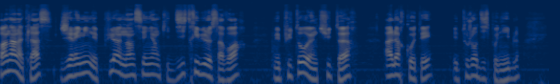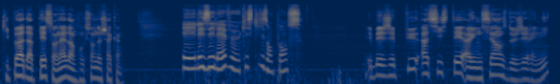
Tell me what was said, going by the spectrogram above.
Pendant la classe, Jérémy n'est plus un enseignant qui distribue le savoir, mais plutôt un tuteur à leur côté et toujours disponible, qui peut adapter son aide en fonction de chacun. Et les élèves, qu'est-ce qu'ils en pensent? Eh bien, J'ai pu assister à une séance de Jérémy,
